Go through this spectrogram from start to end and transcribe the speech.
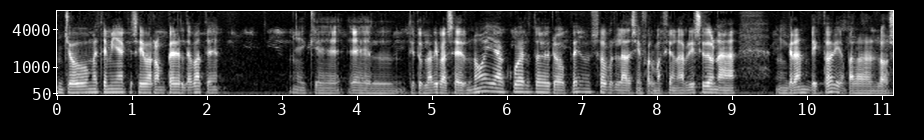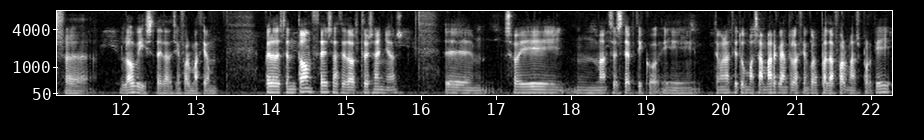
yo me temía que se iba a romper el debate y que el titular iba a ser no hay acuerdo europeo sobre la desinformación. Habría sido una gran victoria para los eh, lobbies de la desinformación. Pero desde entonces, hace dos, tres años, eh, soy más escéptico y tengo una actitud más amarga en relación con las plataformas, porque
